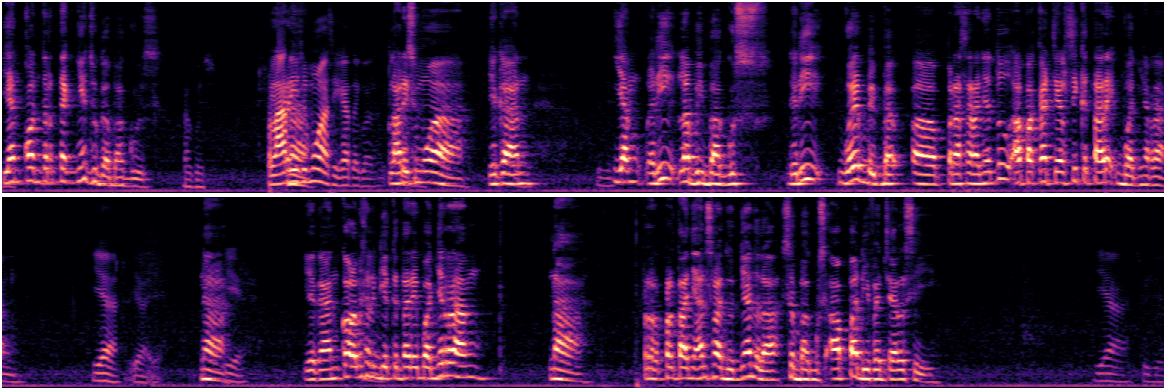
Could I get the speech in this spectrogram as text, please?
yang counter attack-nya juga bagus. Bagus. Pelari Nah, semua sih kata gue pelari semua ya kan? Yang jadi lebih bagus jadi gue beba- eh, penasarannya tuh apakah Chelsea ketarik buat nyerang iya iya iya nah iya Ya kan? Kalau misalnya dia ketarik buat nyerang. Nah, per- pertanyaan selanjutnya adalah sebagus apa defense Chelsea? Ya, setuju.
